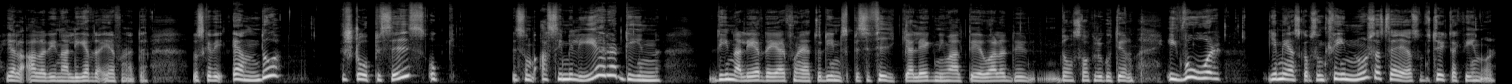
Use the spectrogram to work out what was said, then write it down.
hela, alla dina levda erfarenheter, då ska vi ändå förstå precis och liksom assimilera din, dina levda erfarenheter och din specifika läggning och allt det och alla de, de saker du gått igenom i vår gemenskap som kvinnor så att säga, som förtryckta kvinnor.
